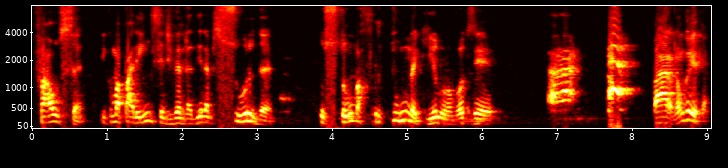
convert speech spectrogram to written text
falsa e com uma aparência de verdadeira absurda, custou uma fortuna aquilo, não vou dizer. Ah, para, não grita.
